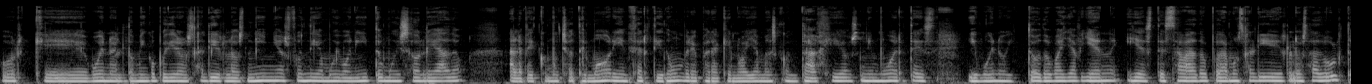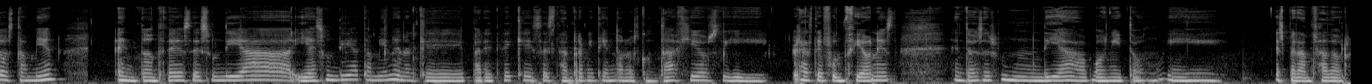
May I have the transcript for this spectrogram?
porque, bueno, el domingo pudieron salir los niños, fue un día muy bonito, muy soleado, a la vez con mucho temor e incertidumbre para que no haya más contagios ni muertes y bueno, y todo vaya bien y este sábado podamos salir los adultos también. Entonces es un día y es un día también en el que parece que se están remitiendo los contagios y las defunciones. Entonces es un día bonito y esperanzador.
